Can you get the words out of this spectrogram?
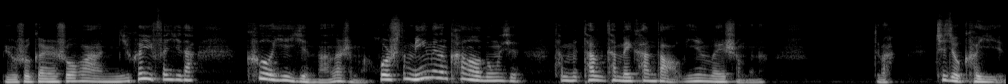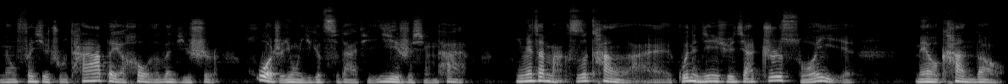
比如说跟人说话，你可以分析他刻意隐瞒了什么，或者是他明明能看到的东西，他没他他没看到，因为什么呢？对吧？这就可以能分析出他背后的问题是。或者用一个词代替意识形态，因为在马克思看来，古典经济学家之所以没有看到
